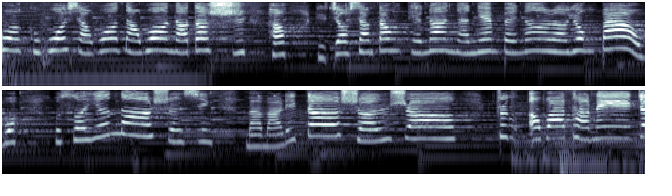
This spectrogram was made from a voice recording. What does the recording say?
我哭我笑我闹我闹的时候，你就像冬天暖暖棉被暖了拥抱我。我所有的身心，妈妈你的伸手，真爱我讨你就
